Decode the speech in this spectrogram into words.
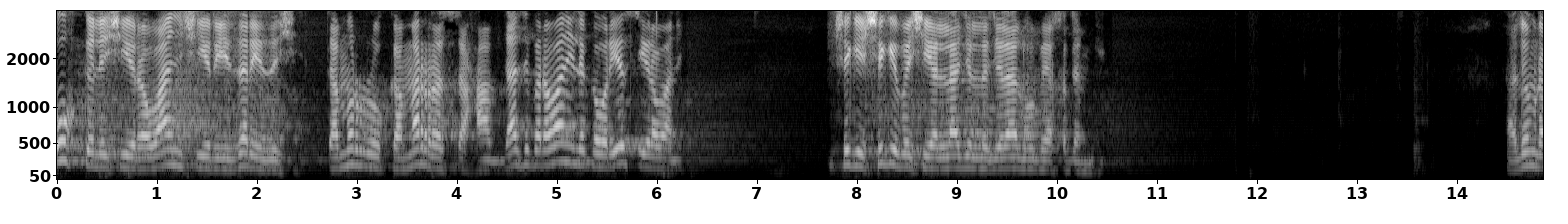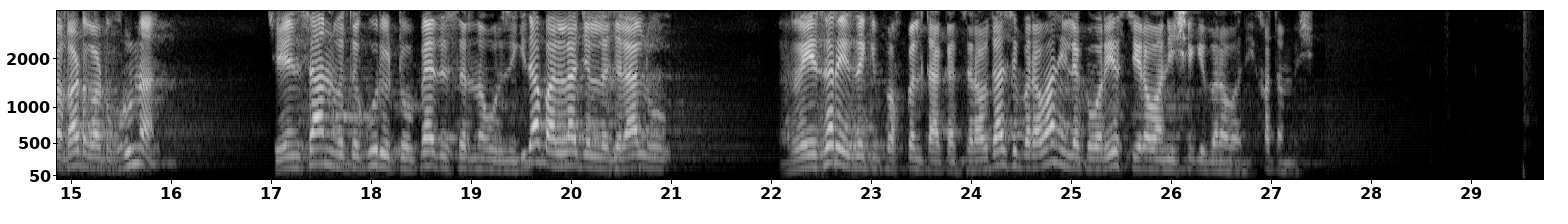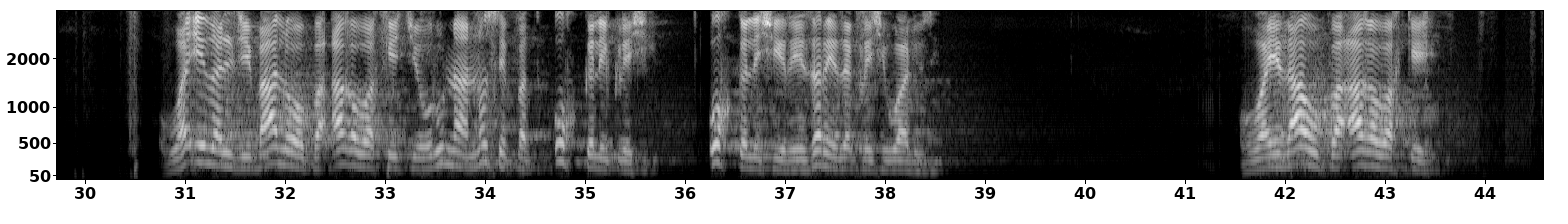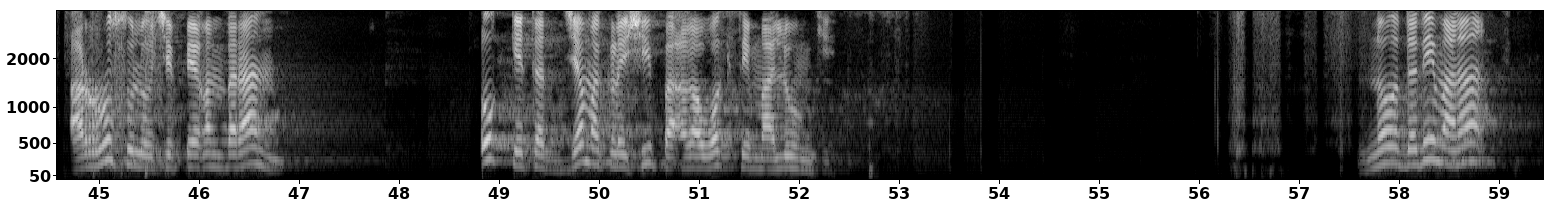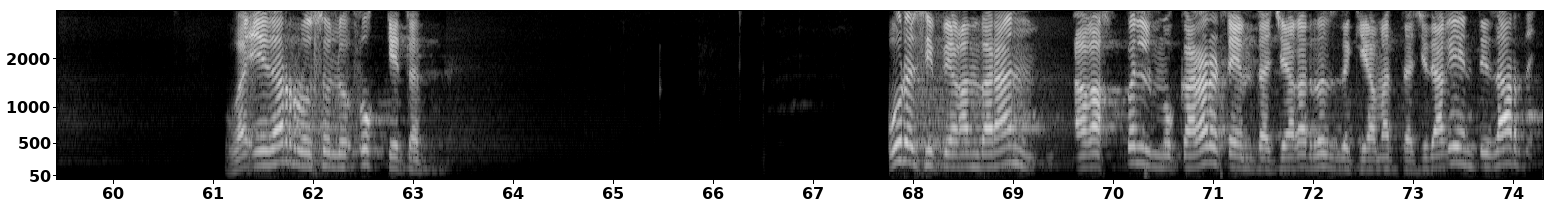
اوخکل شي روان شي ریزه ریزه شي تمر کمر السحاب داسې برواني لکه وریس شي رواني شګي شګي بشي الله جل جلاله به ختم کی ادم را غټ غټ غرونه چې انسان وته ګوري ټوپه د سر نه ورځي دا په الله جل جلاله ریزه ریزه کې په خپل طاقت سره او داسې برواني لکه وریس چې رواني شي کې برواني ختم بشي و اذا الجبال په هغه وخت کې چې ورونه نو صفت اوخ کلی کړی شي اوخ کلی شي ریزه ریزه کړی شي والوزي و اذا په هغه وخت کې الرسل چې پیغمبران او کتت جمع کړی شي په هغه وخت معلوم کې نو د دې معنی و اذا الرسل اقتت ورسی پیغمبران هغه خپل مقرر ټیم ته چې هغه رز د قیامت ته چې داغه انتظار دی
